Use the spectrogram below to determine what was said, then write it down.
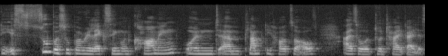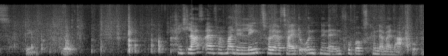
die ist super, super relaxing und calming und ähm, plumpt die Haut so auf. Also total geiles Ding. Jo. Ich lasse einfach mal den Link zu der Seite unten in der Infobox, könnt ihr mal nachgucken.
